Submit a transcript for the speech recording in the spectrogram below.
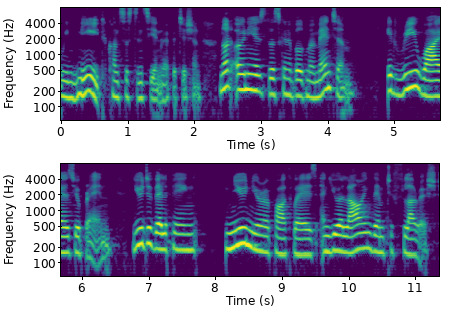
we need consistency and repetition. Not only is this going to build momentum it rewires your brain. You're developing new neural pathways and you're allowing them to flourish.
